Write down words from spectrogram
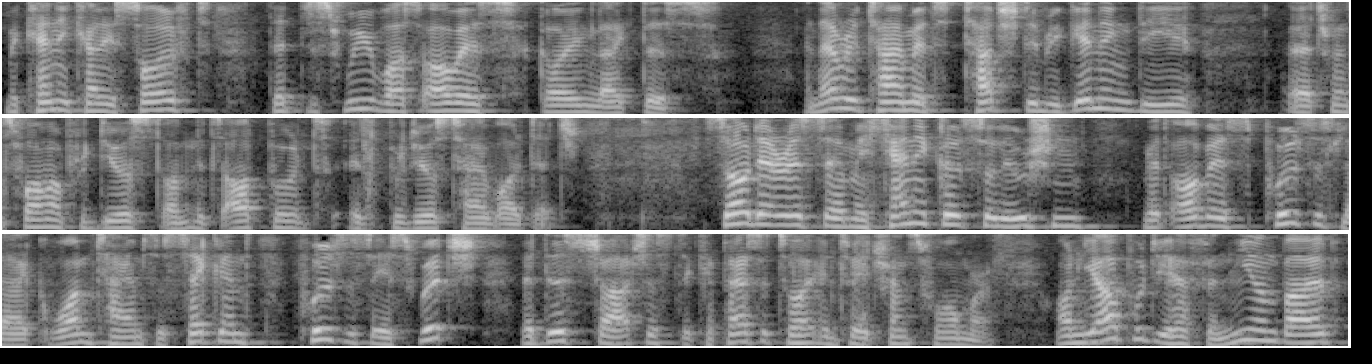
mechanically solved that this wheel was always going like this. And every time it touched the beginning, the uh, transformer produced on its output, it produced high voltage. So there is a mechanical solution that always pulses like one times a second, pulses a switch that discharges the capacitor into a transformer. On the output you have a neon bulb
